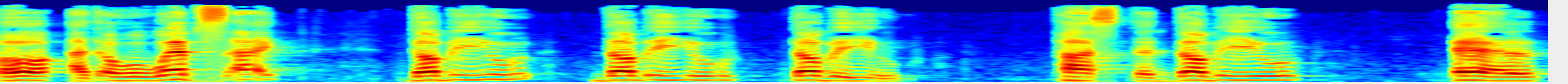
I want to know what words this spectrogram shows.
or at our website www.pastorw.com lj.com.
